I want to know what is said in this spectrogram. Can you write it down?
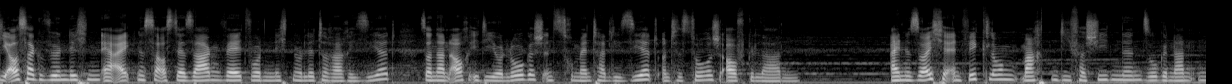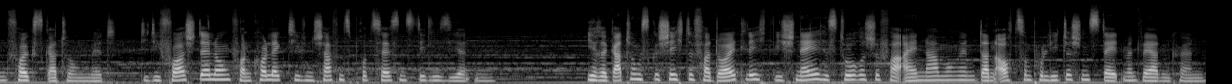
Die außergewöhnlichen Ereignisse aus der Sagenwelt wurden nicht nur literarisiert, sondern auch ideologisch instrumentalisiert und historisch aufgeladen. Eine solche Entwicklung machten die verschiedenen sogenannten Volksgattungen mit, die die Vorstellung von kollektiven Schaffensprozessen stilisierten. Ihre Gattungsgeschichte verdeutlicht, wie schnell historische Vereinnahmungen dann auch zum politischen Statement werden können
